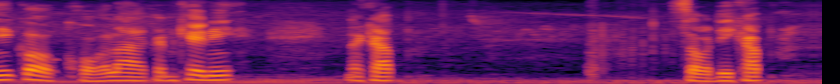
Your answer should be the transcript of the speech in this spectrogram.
นี้ก็ขอลากันแค่นี้นะครับ สวัสดีครับ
